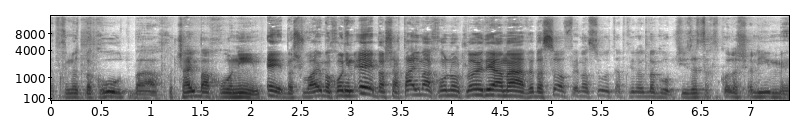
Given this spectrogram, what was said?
לבחינות בגרות בחודשיים האחרונים, אה, בשבועיים האחרונים, אה, בשעתיים האחרונות, לא יודע מה, ובסוף הם עשו את הבחינות בגרות. בשביל זה צריך את כל השנים, אה,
